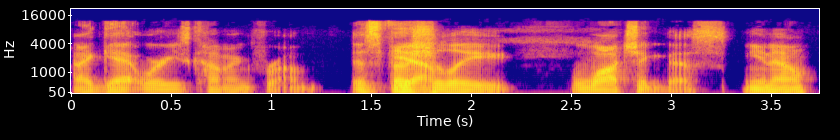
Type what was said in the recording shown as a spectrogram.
I get where he's coming from especially yeah. watching this you know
